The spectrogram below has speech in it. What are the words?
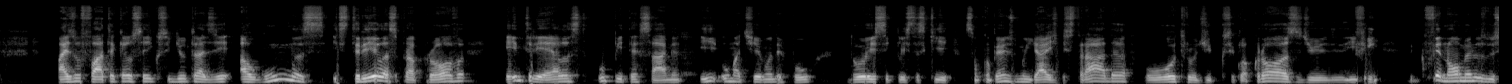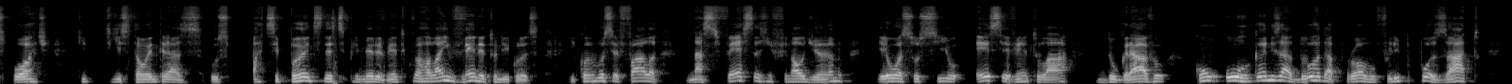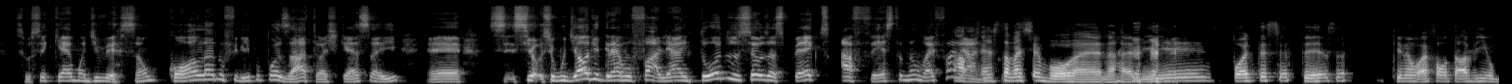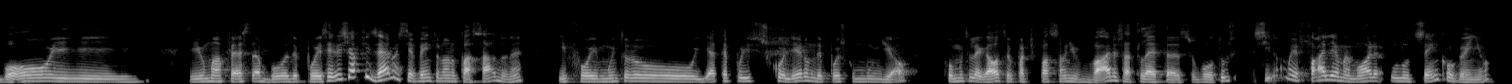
mas o fato é que eu sei conseguiu trazer algumas estrelas para a prova, entre elas o Peter Sagan e o Mathieu Van Der Poel, dois ciclistas que são campeões mundiais de estrada, o outro de ciclocross, de, enfim, fenômenos do esporte que, que estão entre as, os participantes desse primeiro evento que vai rolar em Vêneto, Nicolas. E quando você fala nas festas de final de ano, eu associo esse evento lá do Gravel com o organizador da prova, o Filipe Posato. Se você quer uma diversão, cola no Filipe Posato. Eu acho que essa aí é. Se, se, se, o Mundial de Gravel falhar em todos os seus aspectos, a festa não vai falhar. A né? festa vai ser boa, é. Ali pode ter certeza que não vai faltar vinho bom e, e uma festa boa depois. Eles já fizeram esse evento no ano passado, né? E foi muito. E até por isso escolheram depois como Mundial. Foi muito legal, teve participação de vários atletas volturos. Se não me falha a memória, o Lutsenko ganhou.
